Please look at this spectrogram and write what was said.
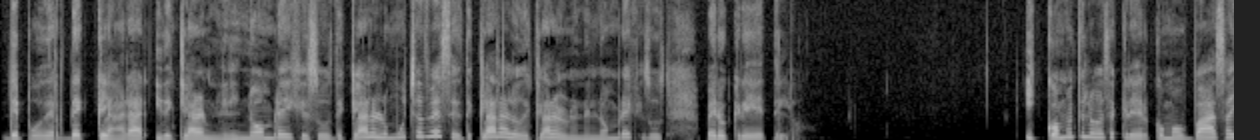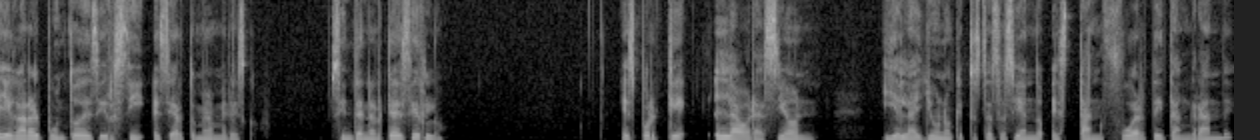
de poder declarar y declarar en el nombre de Jesús. Decláralo muchas veces, decláralo, decláralo en el nombre de Jesús, pero créetelo. ¿Y cómo te lo vas a creer? ¿Cómo vas a llegar al punto de decir, sí, es cierto, me lo merezco? Sin tener que decirlo. Es porque la oración y el ayuno que tú estás haciendo es tan fuerte y tan grande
